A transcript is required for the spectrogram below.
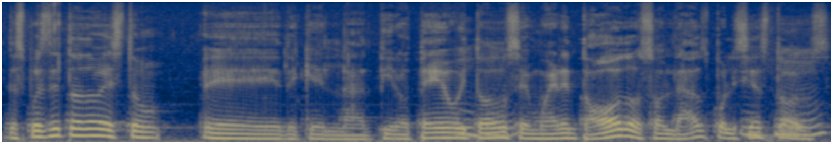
después de todo esto, eh, de que la tiroteo y todo, se mueren todos, soldados, policías, todos.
